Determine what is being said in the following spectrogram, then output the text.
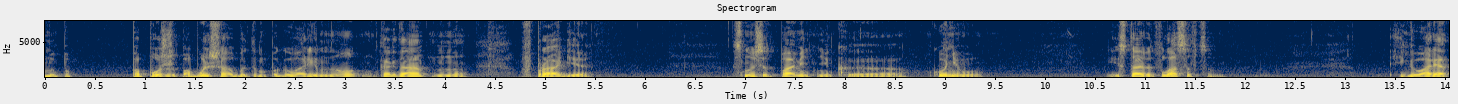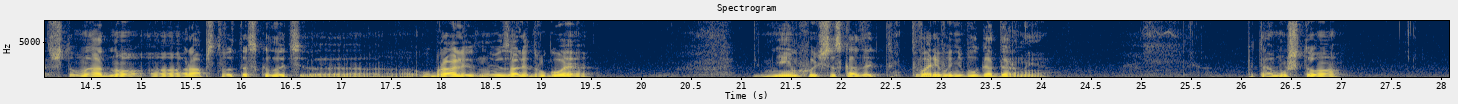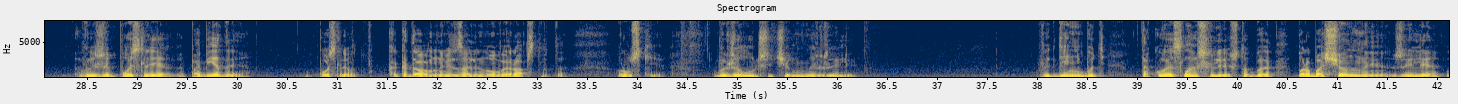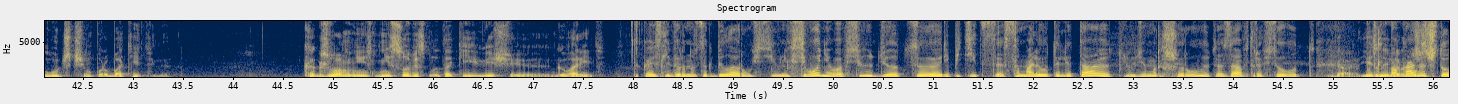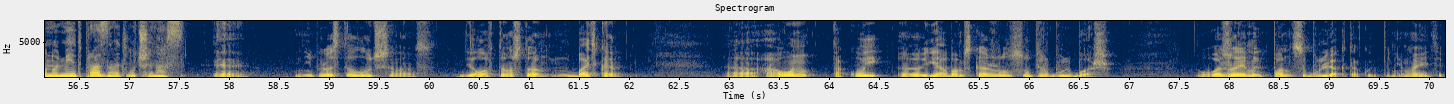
мы по- попозже побольше об этом поговорим, но когда в Праге сносят памятник э, Коневу и ставят власовцам, и говорят, что мы одно э, рабство, так сказать, э, убрали, навязали другое, мне им хочется сказать, твари вы неблагодарные. Потому что вы же после победы, после, вот, когда вам навязали новое рабство-то, русские, вы же лучше, чем мы жили. Вы где-нибудь такое слышали, чтобы порабощенные жили лучше, чем поработители? Как же вам не, не такие вещи говорить? Так а если вернуться к Беларуси, у них сегодня вовсю идет э, репетиция. Самолеты летают, люди маршируют, а завтра все вот... Да, вот если он покажет, вернуться- что он умеет праздновать лучше нас. Э, не просто лучше нас. Дело в том, что батька, э, а он такой, э, я вам скажу, супер-бульбаш. Уважаемый пан Цибуляк такой, понимаете?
